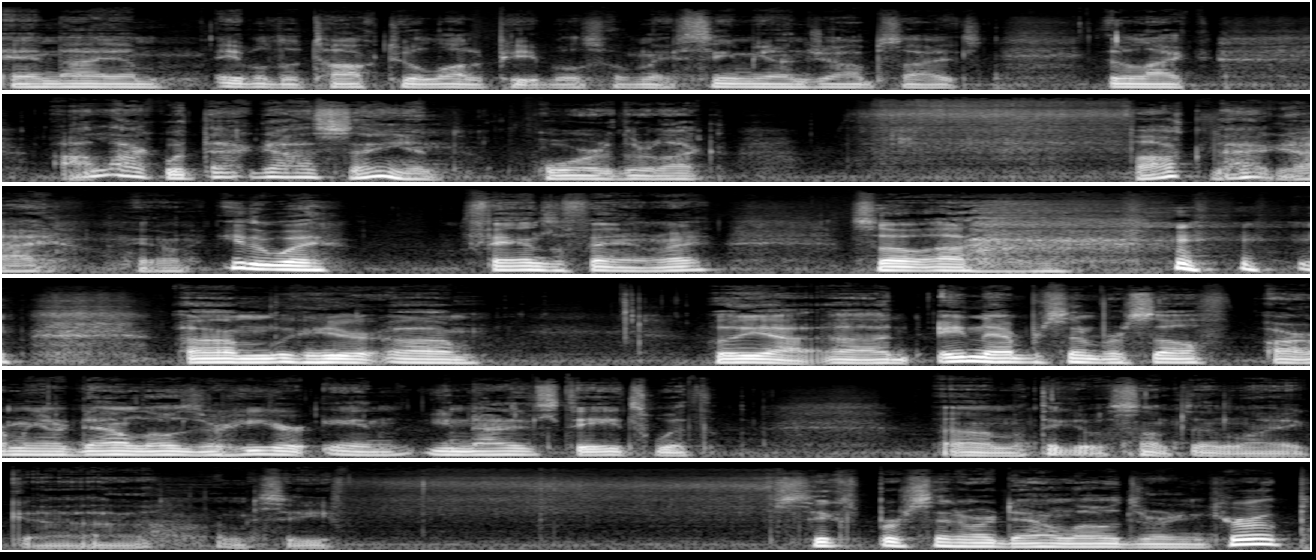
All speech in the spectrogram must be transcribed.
and I am able to talk to a lot of people. So when they see me on job sites, they're like, I like what that guy's saying. Or they're like, fuck that guy. You know, either way, fan's a fan, right? So, uh, um, look here. Um, well, yeah, uh, 89% of our self, I mean, our downloads are here in United States with, um, I think it was something like, uh, let me see, 6% of our downloads are in Europe,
